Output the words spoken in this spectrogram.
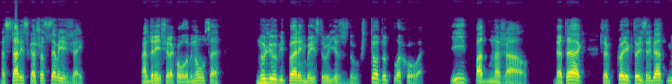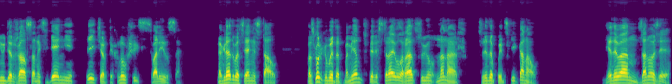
на Старицкое шоссе выезжай. Андрей широко улыбнулся. Ну, любит парень быструю езду. Что тут плохого? И поднажал. Да так, что кое-кто из ребят не удержался на сиденье и, чертыхнувшись, свалился. Наглядываться я не стал, поскольку в этот момент перестраивал рацию на наш следопытский канал. — Дед занозе!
